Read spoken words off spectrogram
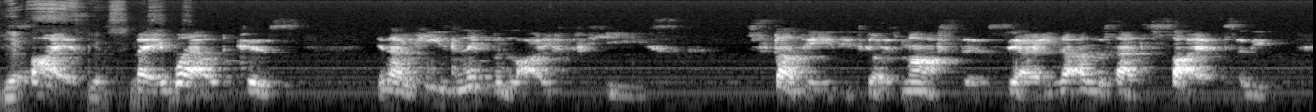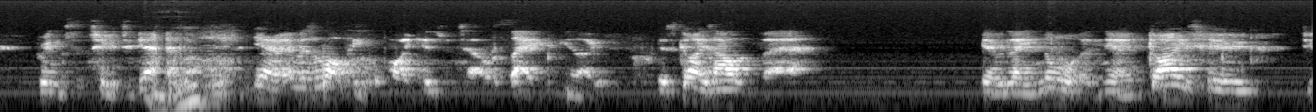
with Yes. science Yes. very yes. well because you know he's lived the life, studied, he's got his masters. You know, he understands science and he brings the two together. Mhm. Yeah, and there's a lot of people my kids would tell saying, you know, there's guys out there, you know, Layne Norton, you know, guys who do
